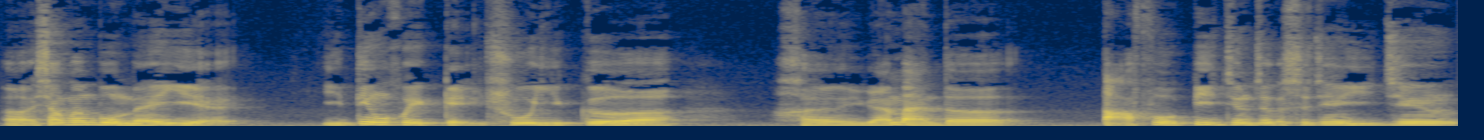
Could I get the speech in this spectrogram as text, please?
呃相关部门也一定会给出一个很圆满的答复，毕竟这个事件已经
